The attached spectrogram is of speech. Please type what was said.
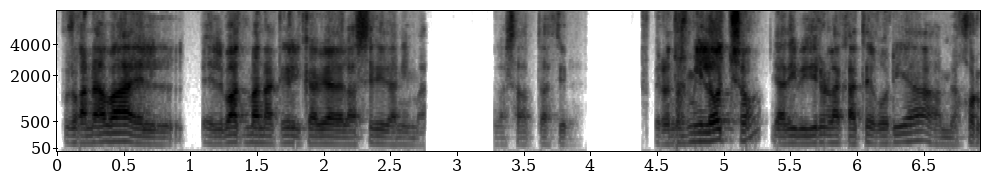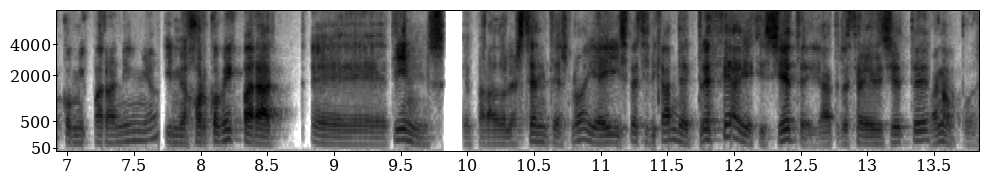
pues ganaba el, el Batman aquel que había de la serie de animación, las adaptaciones. Pero en 2008 ya dividieron la categoría a mejor cómic para niños y mejor cómic para eh, teens, eh, para adolescentes, ¿no? Y ahí especifican de 13 a 17. Y a 13 a 17, bueno, pues.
